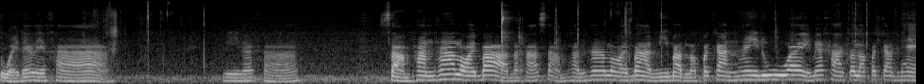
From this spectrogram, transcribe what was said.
สวยๆได้เลยค่ะ นี่นะคะ3,500 บาทนะคะ 3,500 บาท มีบัตรรับประกันให้ด้วย แม่ค้าก็รับประกันแท้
